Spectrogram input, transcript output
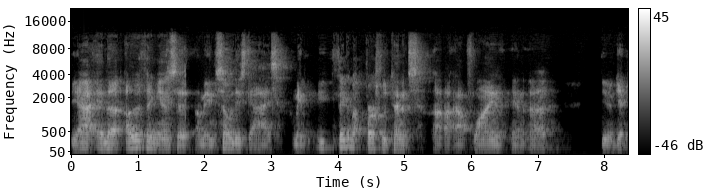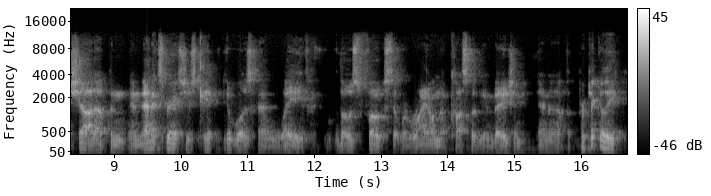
Yeah, and the other thing is that I mean, some of these guys. I mean, think about first lieutenants uh, out flying and uh, you know getting shot up, and and that experience just it, it was a wave. Those folks that were right on the cusp of the invasion, and uh, particularly,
